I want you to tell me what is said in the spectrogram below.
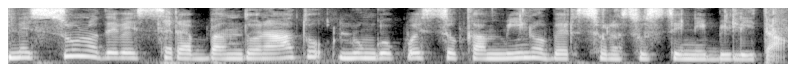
nessuno deve essere abbandonato lungo questo cammino verso la sostenibilità.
